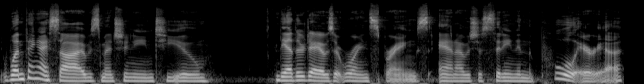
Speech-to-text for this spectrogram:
one thing I saw, I was mentioning to you the other day, I was at Roaring Springs and I was just sitting in the pool area.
